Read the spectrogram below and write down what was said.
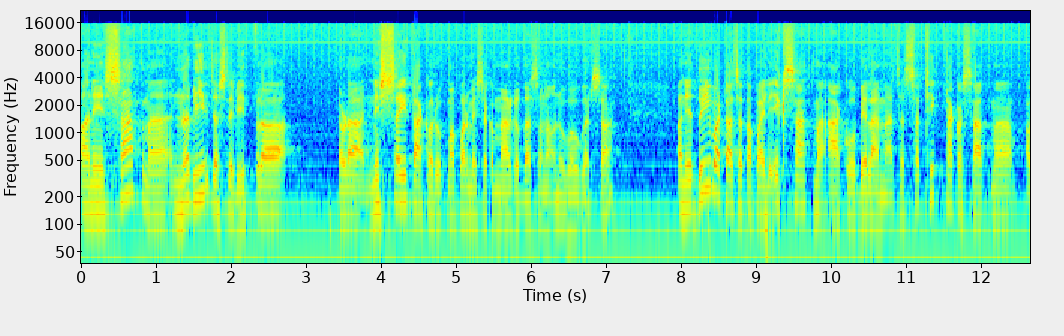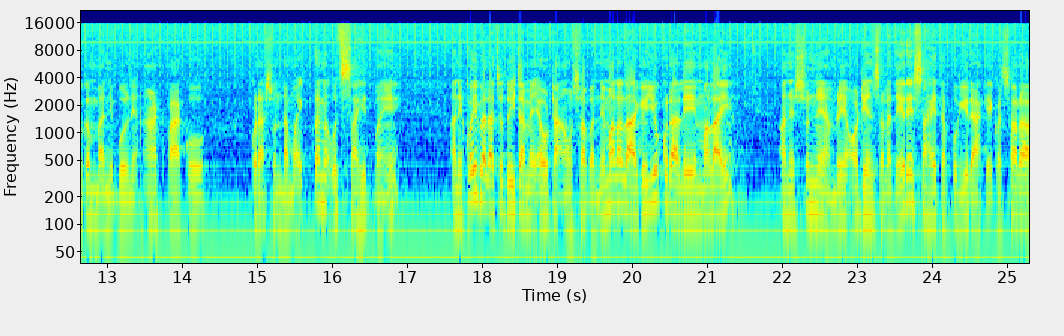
अनि साथमा नबी जसले भित्र एउटा निश्चयताको रूपमा परमेश्वरको मार्गदर्शन अनुभव गर्छ। अनि दुईवटा चाहिँ तपाईँले एकसाथमा आएको बेलामा चाहिँ सठिकताको साथमा अगमबानी बोल्ने आँट पाएको कुरा सुन्दा म एकदमै उत्साहित भएँ। अनि कोही बेला चाहिँ दुइटामा एउटा आउँछ भन्ने मलाई लाग्यो। यो कुराले मलाई अनि सुन्ने हाम्रो यहाँ अडियन्सहरूलाई धेरै सहायता पुगिराखेको छ र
